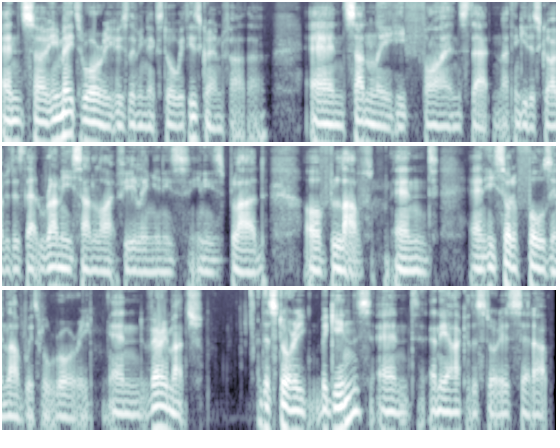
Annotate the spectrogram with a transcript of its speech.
And so he meets Rory, who's living next door with his grandfather, and suddenly he finds that I think he describes it as that runny sunlight feeling in his in his blood of love. And and he sort of falls in love with Rory. And very much the story begins and and the arc of the story is set up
